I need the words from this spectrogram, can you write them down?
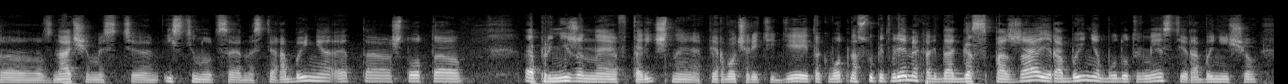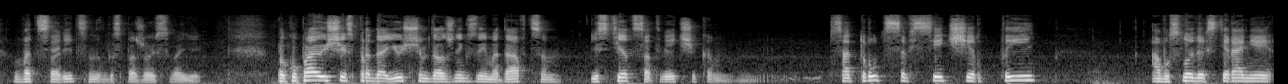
э, значимость, э, истинную ценность, а рабыня это что-то э, приниженное, вторичное, в первую очередь идеи. Так вот, наступит время, когда госпожа и рабыня будут вместе, и рабыня еще воцарится над госпожой своей. Покупающий с продающим, должник взаимодавцем, истец с ответчиком, сотрутся все черты, а в условиях стирания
